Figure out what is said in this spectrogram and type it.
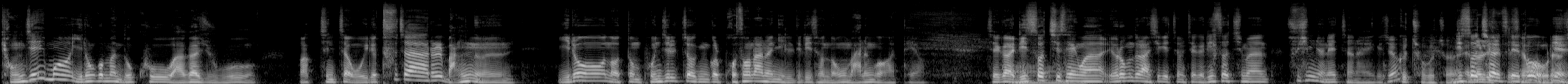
경제 뭐 이런 것만 놓고 와가지고 막 진짜 오히려 투자를 막는 이런 어떤 본질적인 걸 벗어나는 일들이 전 너무 많은 것 같아요. 제가 리서치 생활 여러분들 아시겠지만 제가 리서치만 수십 년 했잖아요, 그죠? 그렇죠, 그렇죠. 리서치 할 때도 오래 예.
